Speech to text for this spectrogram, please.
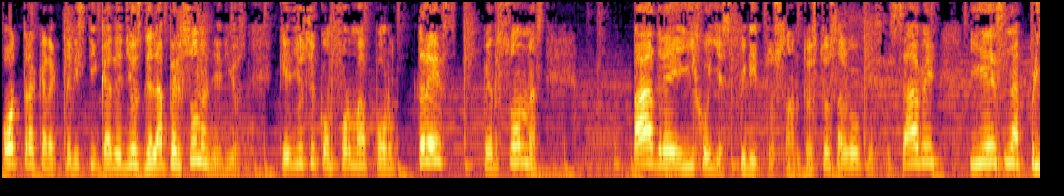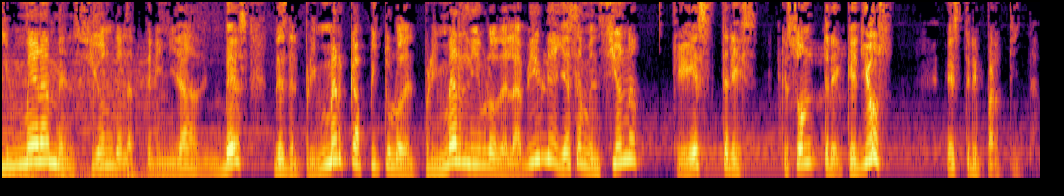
otra característica de Dios, de la persona de Dios. Que Dios se conforma por tres personas. Padre, Hijo y Espíritu Santo. Esto es algo que se sabe y es la primera mención de la Trinidad. ¿Ves? Desde el primer capítulo del primer libro de la Biblia ya se menciona que es tres. Que son tres, que Dios es tripartita.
